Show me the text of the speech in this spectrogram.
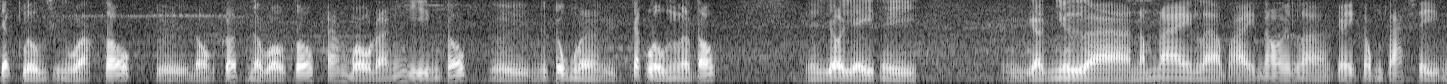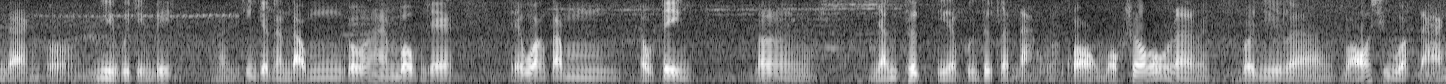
chất lượng sinh hoạt tốt, rồi đoàn kết nội bộ tốt, cán bộ đảng viên tốt, rồi nói chung là chất lượng là tốt. Do vậy thì gần như là năm nay là phải nói là cái công tác xây dựng đảng có nhiều cái chuyển biến. Chương trình hành động của 24 sẽ để quan tâm đầu tiên đó là nhận thức và phương thức lãnh đạo. Còn một số là coi như là bỏ sinh hoạt đảng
